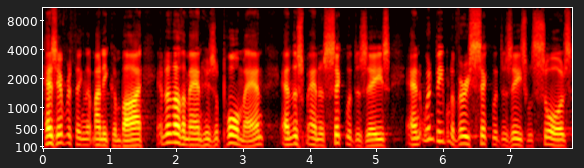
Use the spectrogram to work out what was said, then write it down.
has everything that money can buy, and another man who's a poor man, and this man is sick with disease. And when people are very sick with disease, with sores,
